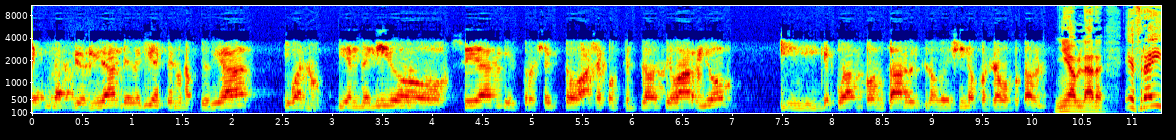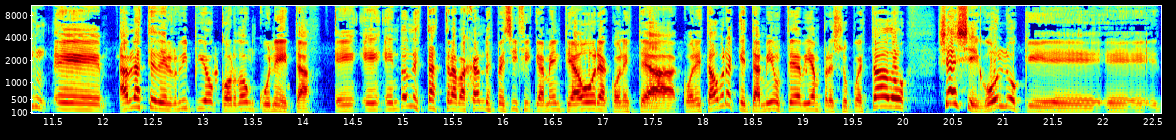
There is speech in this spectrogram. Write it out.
es una prioridad, debería ser una prioridad. Y bueno, bienvenido sea que el proyecto haya contemplado este barrio y que puedan contar los vecinos con el agua potable. Ni hablar. Efraín, eh, hablaste del ripio Cordón Cuneta. Eh, eh, ¿En dónde estás trabajando específicamente ahora con esta, con esta obra que también ustedes habían presupuestado? ¿Ya llegó lo que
